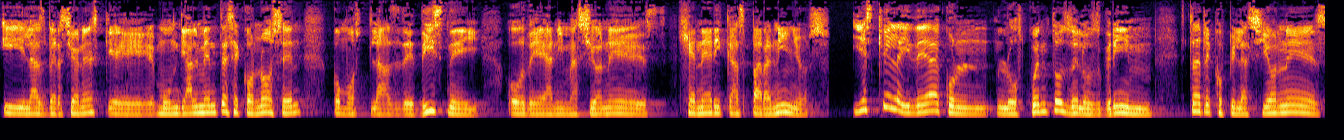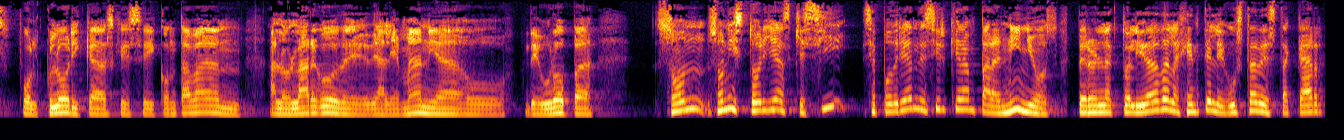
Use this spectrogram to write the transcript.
y las versiones que mundialmente se conocen como las de Disney o de animaciones genéricas para niños. Y es que la idea con los cuentos de los Grimm, estas recopilaciones folclóricas que se contaban a lo largo de, de Alemania o de Europa, son, son historias que sí se podrían decir que eran para niños, pero en la actualidad a la gente le gusta destacar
